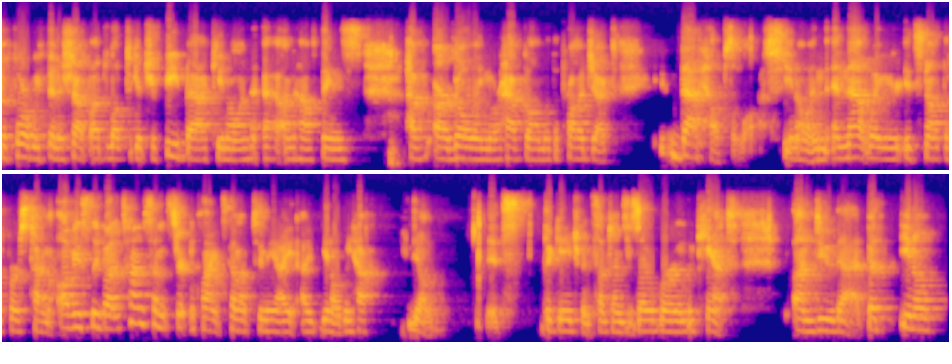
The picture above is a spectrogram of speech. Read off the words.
before we finish up, I'd love to get your feedback, you know, on, on how things have, are going or have gone with the project that helps a lot, you know, and, and that way it's not the first time. Obviously, by the time some certain clients come up to me, I, I you know, we have you know, it's the engagement sometimes is over and we can't undo that. But, you know,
